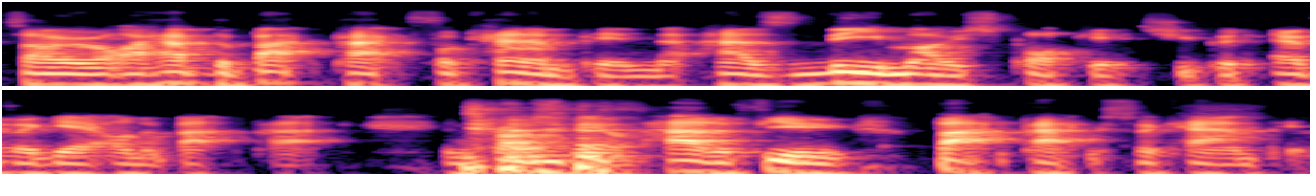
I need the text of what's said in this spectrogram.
So I have the backpack for camping that has the most pockets you could ever get on a backpack. And trust me, I've had a few backpacks for camping.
